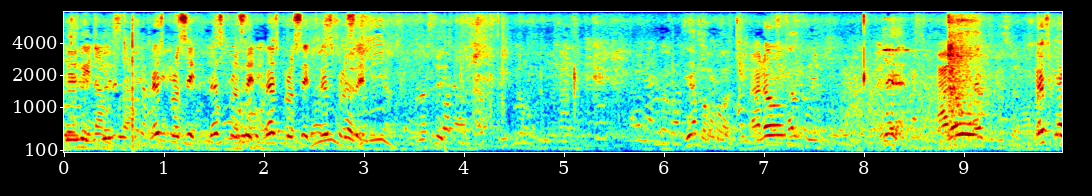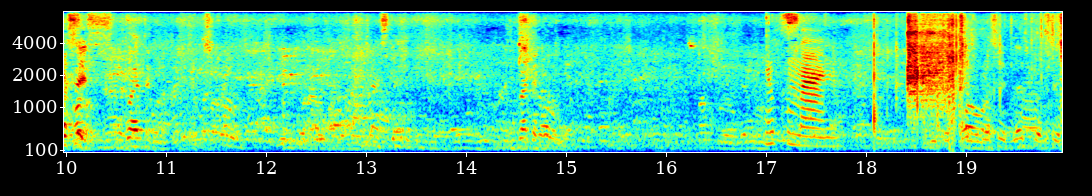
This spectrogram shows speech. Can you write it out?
Vietnam sample. Let's proceed. Let's proceed. Let's proceed. Let's proceed. Hello. Hello. Let's proceed. Yokumani. Let's proceed. Let's proceed.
